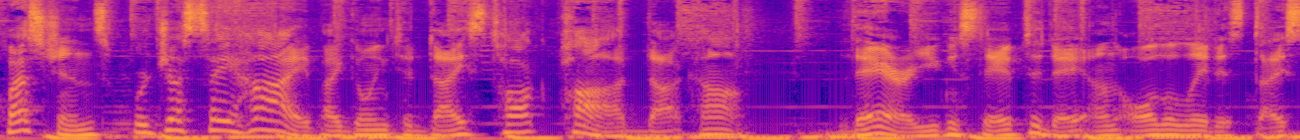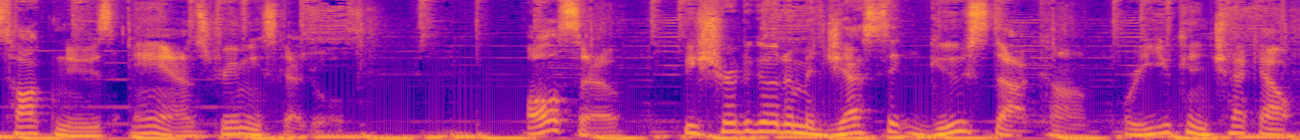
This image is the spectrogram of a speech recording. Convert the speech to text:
questions, or just say hi by going to dicetalkpod.com. There, you can stay up to date on all the latest Dice Talk news and streaming schedules. Also, be sure to go to majesticgoose.com where you can check out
